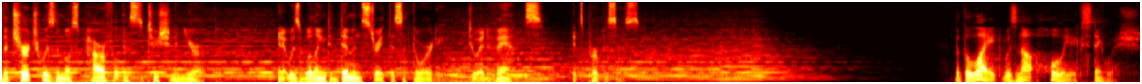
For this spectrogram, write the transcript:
The Church was the most powerful institution in Europe, and it was willing to demonstrate this authority to advance its purposes. But the light was not wholly extinguished.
